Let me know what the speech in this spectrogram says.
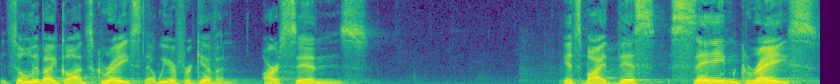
it's only by God's grace that we are forgiven our sins. It's by this same grace,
